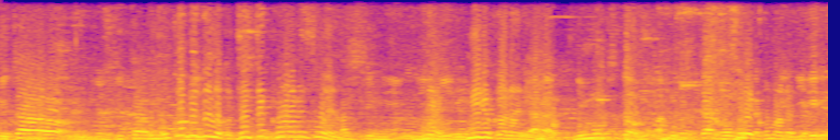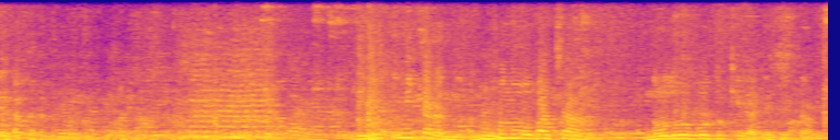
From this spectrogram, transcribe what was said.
ギターギターの。岡部君なんか絶対食われそうやん。ね足に見るからに荷物がギターが重たくて逃げれなかったでよく見たらそのおばちゃん喉仏が出てたんだ。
